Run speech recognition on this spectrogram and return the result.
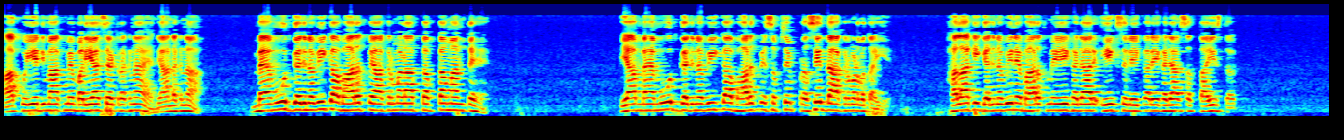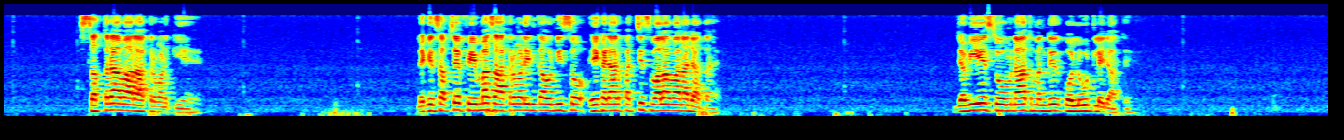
आपको ये दिमाग में बढ़िया सेट रखना है, ध्यान रखना। महमूद गजनबी का भारत पे आक्रमण आप कब का मानते हैं? या महमूद गजनबी का भारत पे सबसे प्रसिद्ध आक्रमण बताइए। हालाँकि गजनबी ने भारत में 1001 से लेकर 1027 तक 17 बार आक्रमण किए हैं। लेकिन सबसे फ़ेमस आक्रमण इनका 1900 1025 वाला माना जाता है। जब ये सोमनाथ मंदिर को लूट ले जाते हैं।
